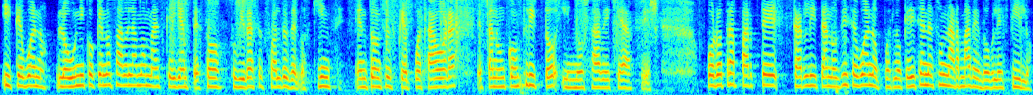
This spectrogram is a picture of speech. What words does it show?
y que bueno, lo único que no sabe la mamá es que ella empezó su vida sexual desde los 15, entonces que pues ahora está en un conflicto y no sabe qué hacer. Por otra parte, Carlita nos dice, bueno, pues lo que dicen es un arma de doble filo.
